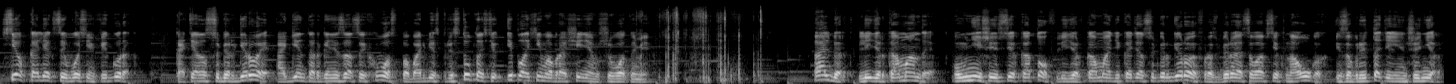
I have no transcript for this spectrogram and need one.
Все в коллекции 8 фигурок. Котята-супергерои – агенты организации «Хвост» по борьбе с преступностью и плохим обращением с животными. Альберт – лидер команды, умнейший из всех котов, лидер в команде котят-супергероев, разбирается во всех науках, изобретатель и инженер,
